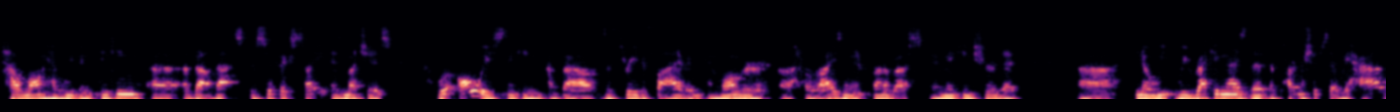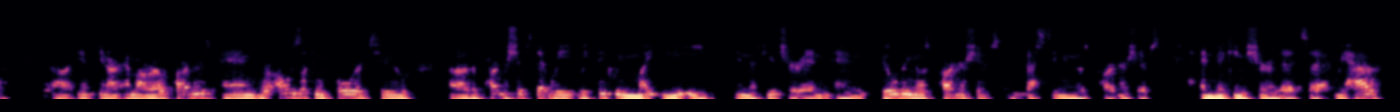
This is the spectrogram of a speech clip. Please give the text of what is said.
how long have we been thinking uh, about that specific site as much as we're always thinking about the three to five and, and longer uh, horizon in front of us and making sure that uh, you know we, we recognize the, the partnerships that we have uh, in, in our MRO partners and we're always looking forward to uh, the partnerships that we we think we might need in the future and and building those partnerships investing in those partnerships and making sure that uh, we have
